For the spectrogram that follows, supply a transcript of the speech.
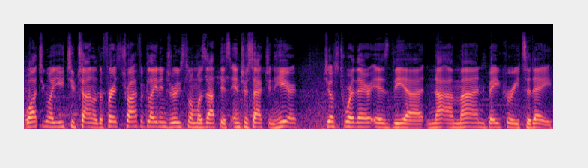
watching my YouTube channel. The first traffic light in Jerusalem was at this intersection here just where there is the uh, Naaman bakery today.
